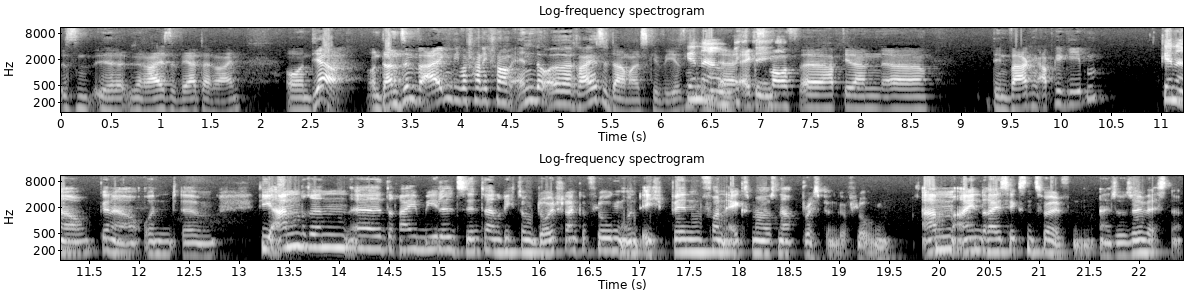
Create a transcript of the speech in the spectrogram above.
ist ein, äh, eine Reise wert da rein. Und ja, und dann sind wir eigentlich wahrscheinlich schon am Ende eurer Reise damals gewesen. Genau. In äh, Exmouth äh, habt ihr dann äh, den Wagen abgegeben. Genau, genau. Und ähm, die anderen äh, drei Mädels sind dann Richtung Deutschland geflogen und ich bin von Exmouth nach Brisbane geflogen. Am 31.12., also Silvester.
